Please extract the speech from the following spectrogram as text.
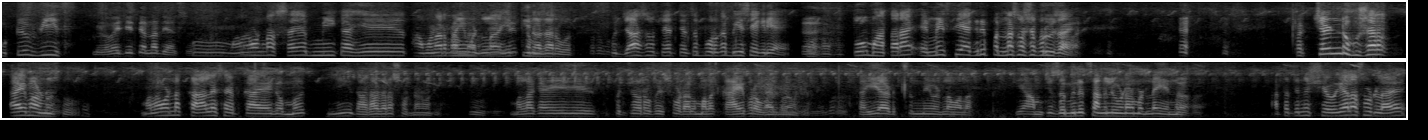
कुठं वीस? मिळवायचे त्यांना द्यायचं. हो, मला म्हटलं साहेब मी काय हे थांबणार नाही म्हटलं हे तीन हजार वर जास्त होत्या त्याचं पोरगा बीएस ऍग्री आहे. तो म्हातारा एम एस सी ऍग्री पन्नास वर्षापूर्वीचा आहे. प्रचंड हुशार आहे माणूस तो. मला म्हटलं कळालं साहेब काय आहे गंमत मी दहा हजार सोडणार म्हटलं. मला काय पंचवीस रुपये सोडायला मला काय प्रॉब्लेम नाही म्हटलं. काही अडचण नाही म्हटलं मला हे आमची जमीनच चांगली होणार म्हटलं हा, यांना. आता त्यानं शेवग्याला सोडलाय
